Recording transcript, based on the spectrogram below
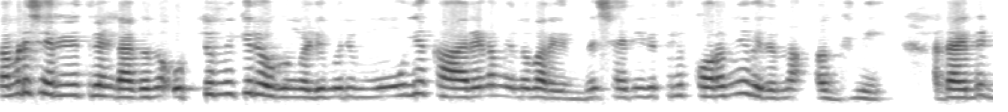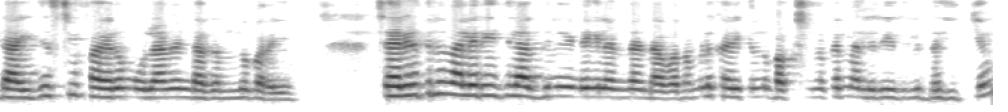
നമ്മുടെ ശരീരത്തിൽ ഉണ്ടാകുന്ന ഒട്ടുമിക്ക രോഗങ്ങളുടെയും ഒരു മൂല്യ കാരണം എന്ന് പറയുന്നത് ശരീരത്തിൽ കുറഞ്ഞു വരുന്ന അഗ്നി അതായത് ഡൈജസ്റ്റീവ് ഫയർ മൂലമാണ് ഉണ്ടാകുന്നത് പറയും. ശരീരത്തിൽ നല്ല രീതിയിൽ അഗ്നി ഉണ്ടെങ്കിൽ എന്താ ഉണ്ടാവുക? നമ്മൾ കഴിക്കുന്ന ഭക്ഷണമൊക്കെ നല്ല രീതിയിൽ ദഹിക്കും.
